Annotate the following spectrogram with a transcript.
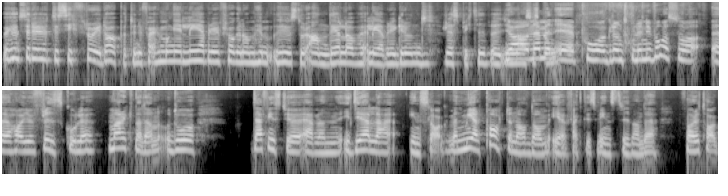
Och hur ser det ut i siffror idag på ett ungefär? Hur många elever är det frågan om? Hur, stor andel av elever i grund respektive gymnasieskola? Ja, nej, men, eh, på grundskolenivå så eh, har ju friskolemarknaden och då, där finns det ju även ideella inslag. Men merparten av dem är faktiskt vinstdrivande företag.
